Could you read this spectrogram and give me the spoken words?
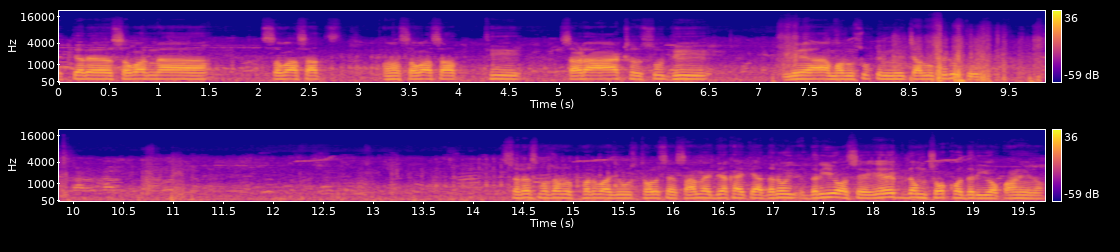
અત્યારે સવારના સવા સાત સવા સાતથી સાડા આઠ સુધી મેં આ મારું શૂટિંગ ચાલુ કર્યું હતું. સરસ મજાનું ફરવા જેવું સ્થળ છે. સામે દેખાય ત્યાં દરો- દરિયો છે. એકદમ ચોખ્ખો દરિયો પાણીનો.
